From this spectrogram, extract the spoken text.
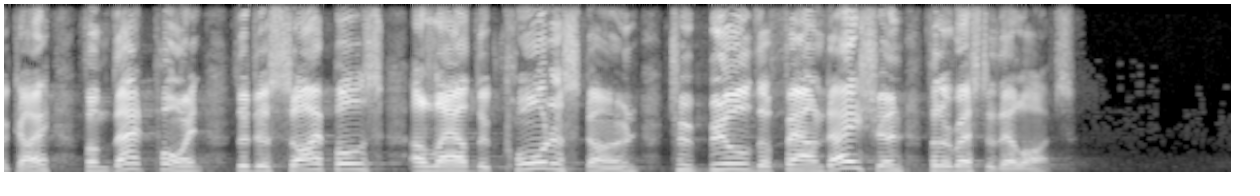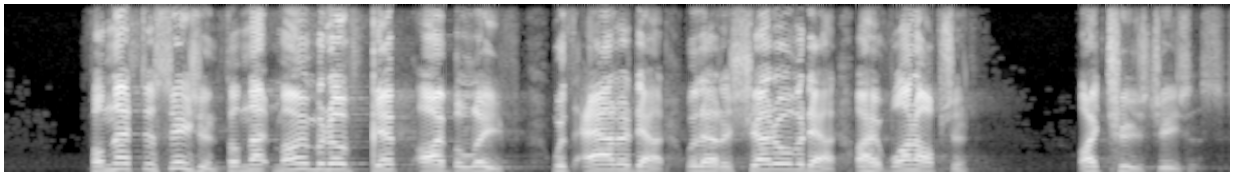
okay, from that point, the disciples allowed the cornerstone to build the foundation for the rest of their lives. From that decision, from that moment of, yep, I believe, without a doubt, without a shadow of a doubt, I have one option I choose Jesus,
